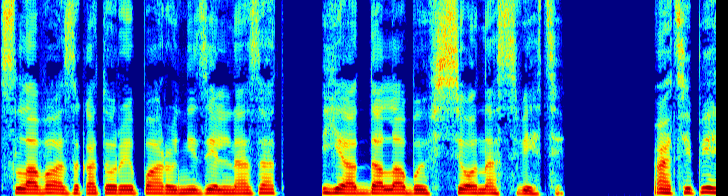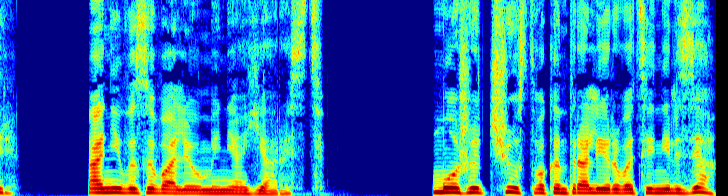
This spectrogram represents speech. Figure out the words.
Слова, за которые пару недель назад я отдала бы все на свете. А теперь они вызывали у меня ярость. Может, чувство контролировать и нельзя,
